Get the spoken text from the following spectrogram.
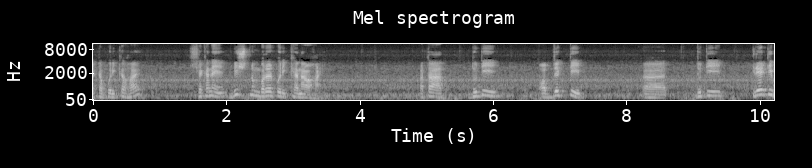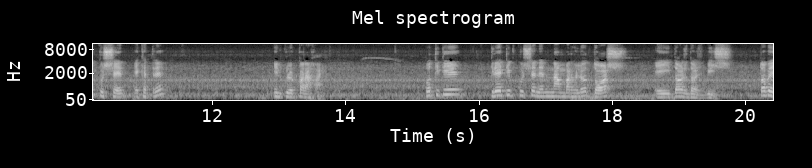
একটা পরীক্ষা হয়। সেখানে বিশ নম্বরের পরীক্ষা নেওয়া হয়। অর্থাৎ দুটি অবজেক্টিভ দুটি ক্রিয়েটিভ কোশ্চেন এক্ষেত্রে ইনক্লুড করা হয়। প্রতিটি ক্রিয়েটিভ কোশ্চেনের নাম্বার হলো দশ, এই দশ দশ, বিশ। তবে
